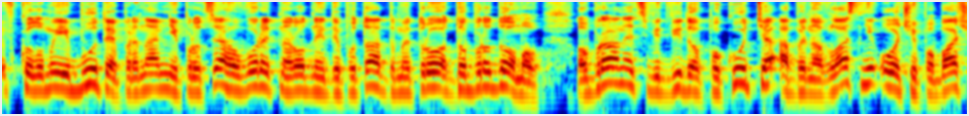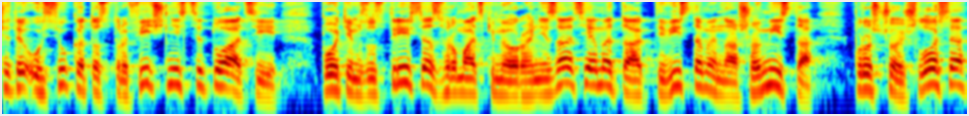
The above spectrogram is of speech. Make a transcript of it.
в Коломиї бути. Принаймні про це говорить народний депутат Дмитро Добродомов. Обранець відвідав покуття, аби на власні очі побачити усю катастрофічність ситуації. Потім зустрівся з громадськими організаціями та активістами нашого міста. Про що йшлося?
